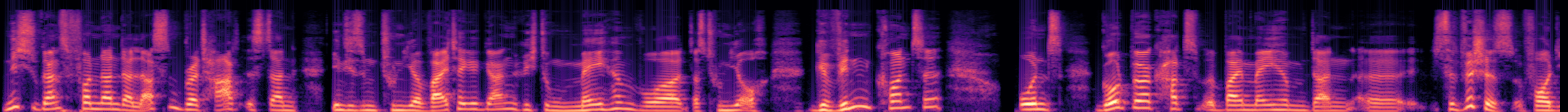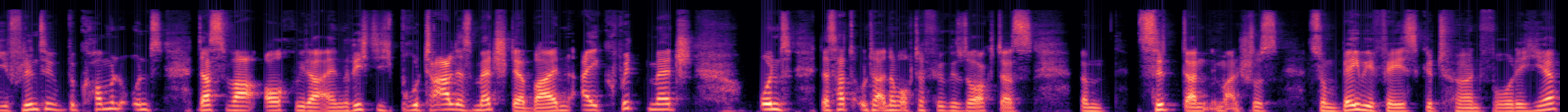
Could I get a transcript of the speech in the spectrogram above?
nicht so ganz voneinander lassen. Bret Hart ist dann in diesem Turnier weitergegangen Richtung Mayhem, wo er das Turnier auch gewinnen konnte. Und Goldberg hat bei Mayhem dann äh, Sid Vicious vor die Flinte bekommen und das war auch wieder ein richtig brutales Match der beiden, I Quit Match und das hat unter anderem auch dafür gesorgt, dass ähm, Sid dann im Anschluss zum Babyface geturnt wurde hier.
